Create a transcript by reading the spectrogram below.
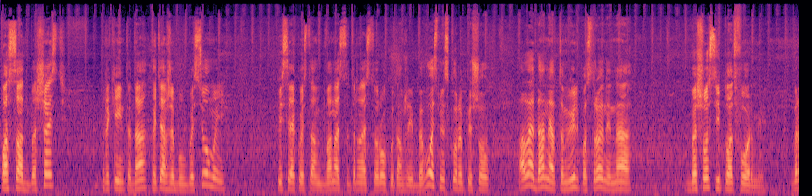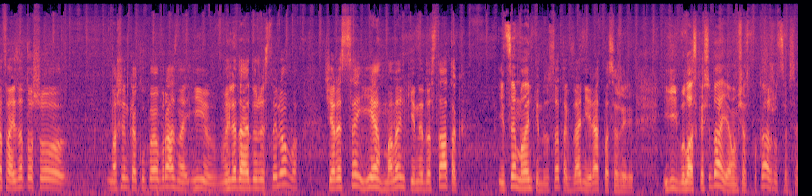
Passat B6. Прикиньте, да? хоча вже був B7. Після якось там 12-13 року там вже і B8 скоро пішов. Але даний автомобіль построєний на B6 платформі. Братва, із-за того, що машинка купеобразна і виглядає дуже стильово, через це є маленький недостаток. І це маленький недостаток задній ряд пасажирів. Ідіть, будь ласка, сюди, я вам зараз покажу це все.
